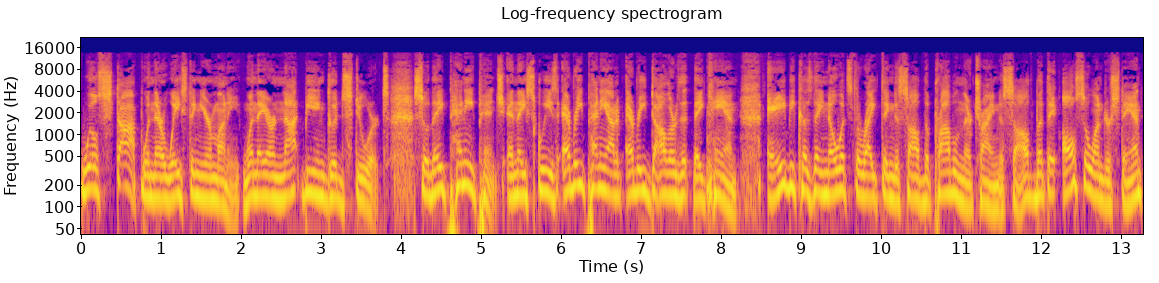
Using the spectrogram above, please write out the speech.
will stop when they're wasting your money, when they are not being good stewards. So they penny pinch and they squeeze every penny out of every dollar that they can. A, because they know it's the right thing to solve the problem they're trying to solve, but they also understand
